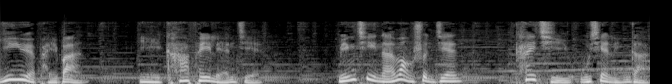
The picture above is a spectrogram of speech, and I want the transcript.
音乐陪伴，以咖啡连结，名气难忘瞬间，开启无限灵感。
